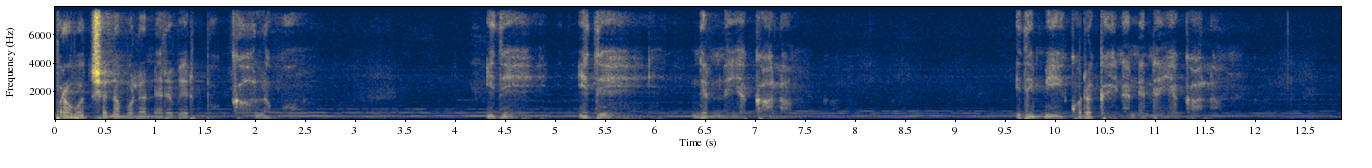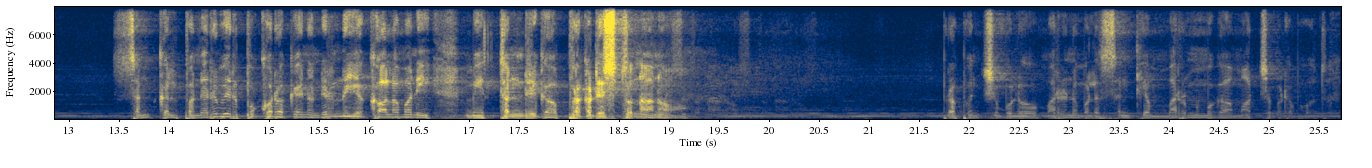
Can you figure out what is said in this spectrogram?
ప్రవచనముల నెరవేర్పు కాలము. ఇదే ఇదే నిర్ణయ కాలం. ఇది మీ కొరకైన నిర్ణయ కాలం. సంకల్ప నెరవేర్పు కొరకైన నిర్ణయ కాలమని మీ తండ్రిగా ప్రకటిస్తున్నాను. ప్రపంచములో మరణముల సంఖ్య మర్మముగా మార్చబడబోతుంది.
